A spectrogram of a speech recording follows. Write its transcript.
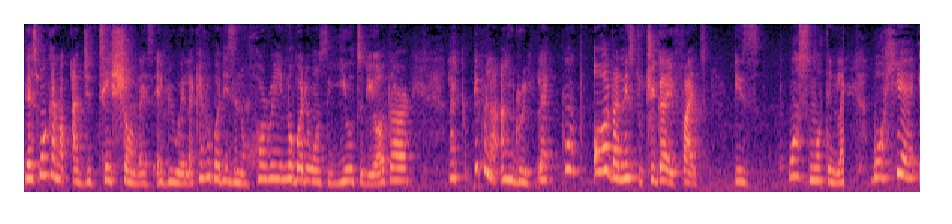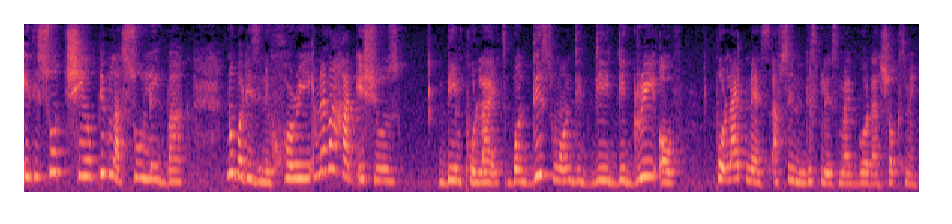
There's one kind of agitation that's everywhere. Like everybody's in a hurry. Nobody wants to yield to the other. Like people are angry. Like all that needs to trigger a fight is one small thing. Like but here it is so chill. People are so laid back. Nobody's in a hurry. I've never had issues being polite but this one the, the degree of politeness i've seen in this place my god that shocks me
